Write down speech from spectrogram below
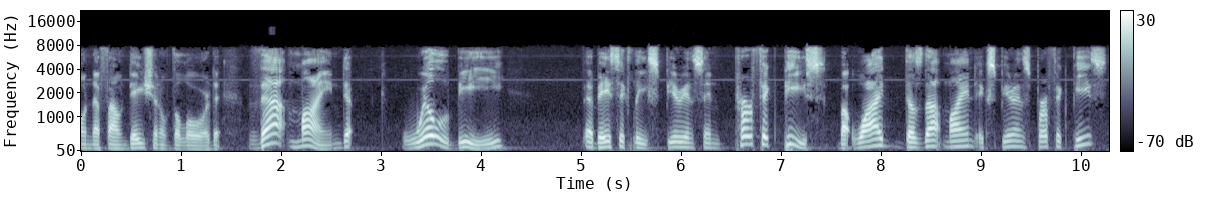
on the foundation of the Lord, that mind will be uh, basically experiencing perfect peace. But why does that mind experience perfect peace?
